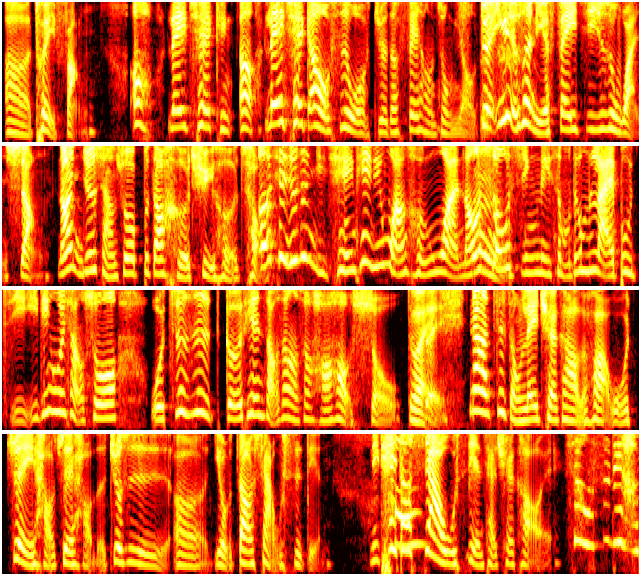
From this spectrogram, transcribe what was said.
呃退房哦，late checking 哦，late check out 是我觉得非常重要的。对，因为有时候你的飞机就是晚上，然后你就想说不知道何去何从，而且就是你前一天已经玩很晚，然后收行李什么都来不及，嗯，一定会想说我就是隔天早上的时候好好收。对，对那这种 late check out 的话，我最好最好的就是呃有到下午四点。你可以到下午四点才 check out 哎、欸，下午四点很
